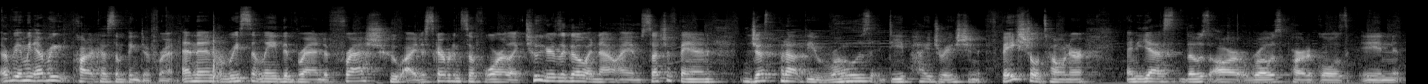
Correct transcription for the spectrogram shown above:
Every, I mean, every product has something different. And then recently, the brand Fresh, who I discovered in Sephora like two years ago, and now I am such a fan, just put out the Rose Deep Hydration Facial Toner, and yes, those are rose particles in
